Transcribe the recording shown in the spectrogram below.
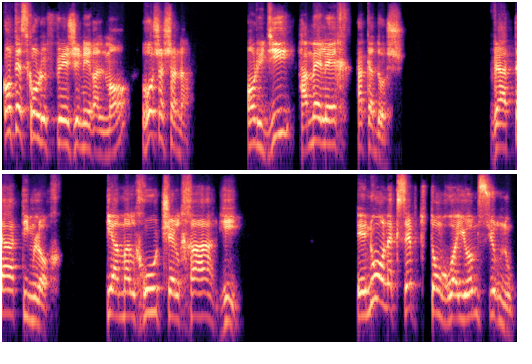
Quand est-ce qu'on le fait généralement? Rosh Hashanah. On lui dit Hamelech Hakadosh. Ve'ata timloch. Et nous, on accepte ton royaume sur nous.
